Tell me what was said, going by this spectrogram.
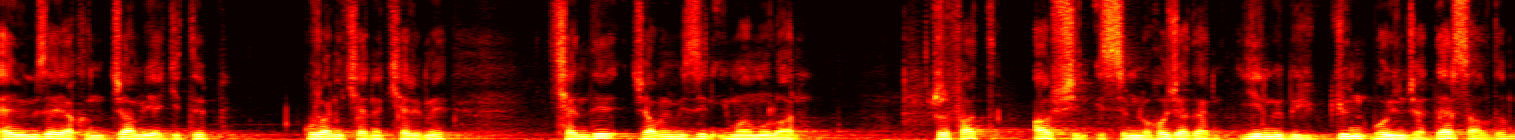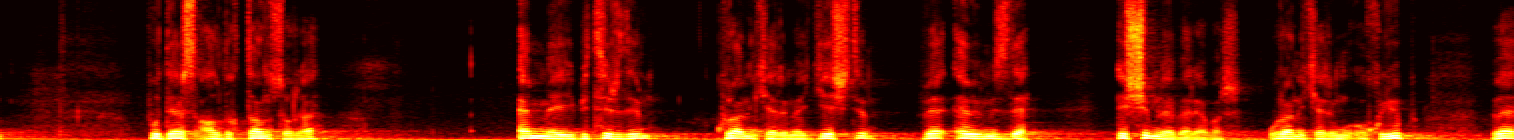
evimize yakın camiye gidip Kur'an-ı Kerim'i kendi camimizin imamı olan Rıfat Avşin isimli hocadan 21 gün boyunca ders aldım. Bu ders aldıktan sonra emmeyi bitirdim. Kur'an-ı Kerim'e geçtim ve evimizde eşimle beraber Kur'an-ı Kerim'i okuyup ve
